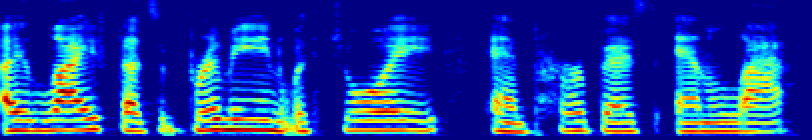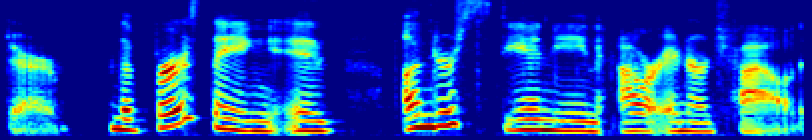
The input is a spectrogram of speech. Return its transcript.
a life that's brimming with joy and purpose and laughter. The first thing is understanding our inner child.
